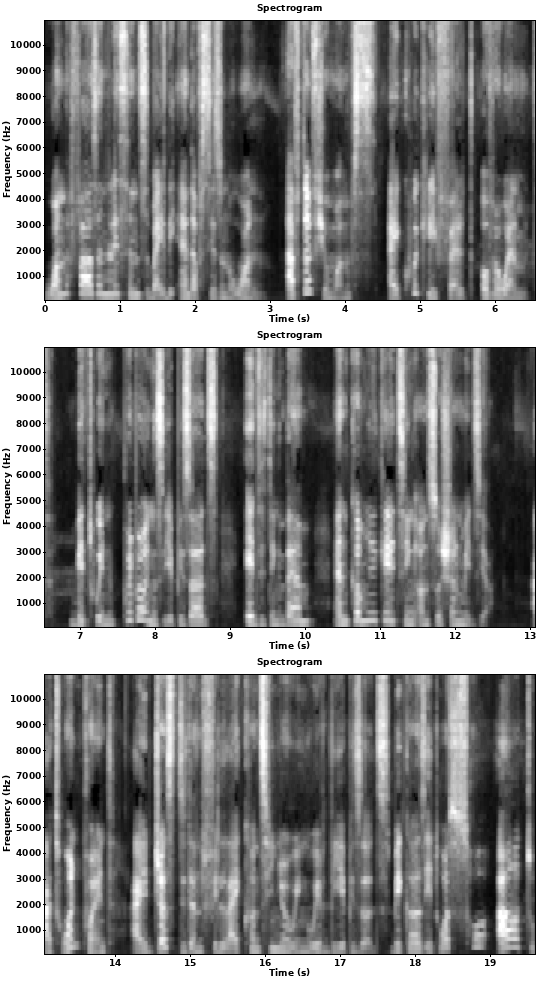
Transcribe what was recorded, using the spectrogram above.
1000 listens by the end of season 1. After a few months, I quickly felt overwhelmed between preparing the episodes, editing them, and communicating on social media. At one point, I just didn't feel like continuing with the episodes because it was so hard to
